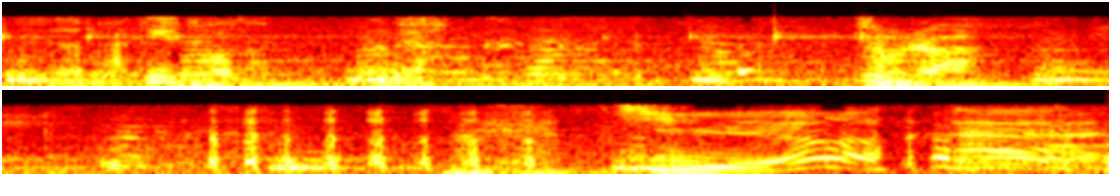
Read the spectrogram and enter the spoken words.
现在把地拖拖，怎么样？是不是？绝了！哎，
